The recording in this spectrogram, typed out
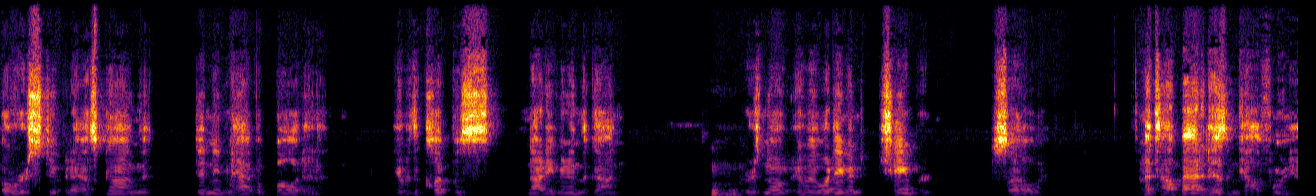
over a stupid ass gun that didn't even have a bullet in it. It was the clip was not even in the gun. Mm-hmm. There's no. It wasn't even chambered. So that's how bad it is in California.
